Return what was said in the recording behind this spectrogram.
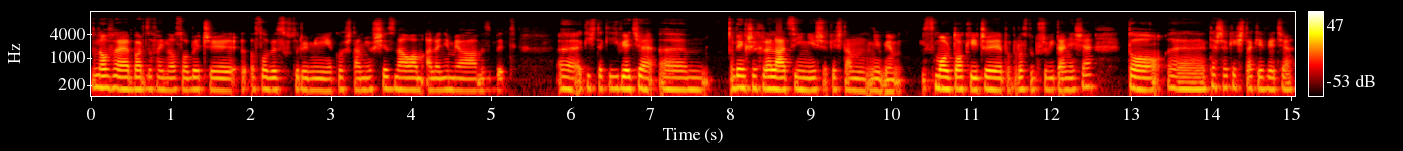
nowe, bardzo fajne osoby, czy osoby, z którymi jakoś tam już się znałam, ale nie miałam zbyt jakichś takich, wiecie, większych relacji niż jakieś tam, nie wiem, small talki, czy po prostu przywitanie się, to e, też jakieś takie, wiecie,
